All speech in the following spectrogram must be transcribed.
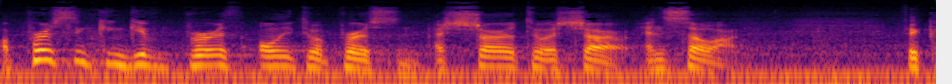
A person can give birth only to a person, a shar to a shar, and so on. If it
